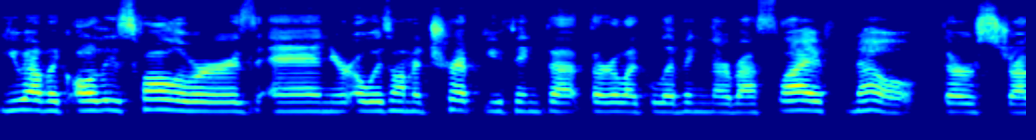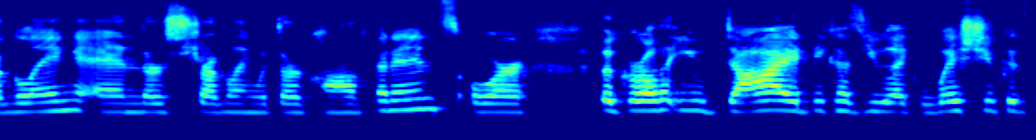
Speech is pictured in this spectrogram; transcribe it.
You have like all these followers and you're always on a trip. You think that they're like living their best life. No they're struggling and they're struggling with their confidence or the girl that you died because you like wish you could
